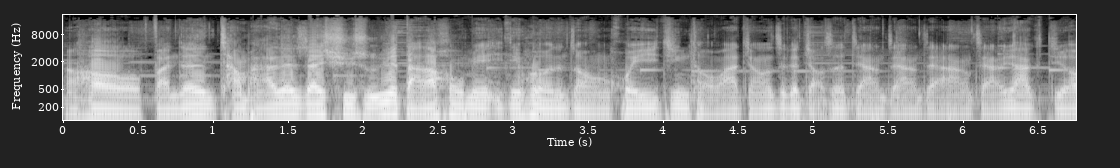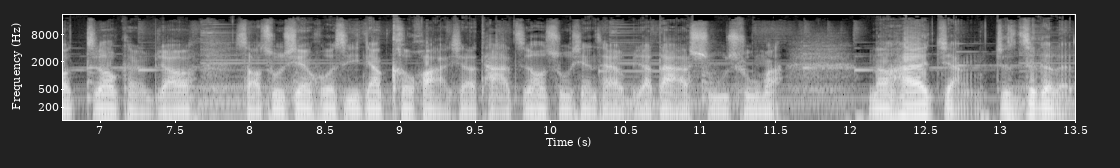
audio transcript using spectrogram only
然后反正长盘他在在叙述，因为打到后面一定会有那种回忆镜头嘛，讲到这个角色怎样怎样怎样怎样，因为他之后之后可能比较少出现，或是一定要刻画一下他之后出现才有比较大的输出嘛。然后他在讲就是这个人，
